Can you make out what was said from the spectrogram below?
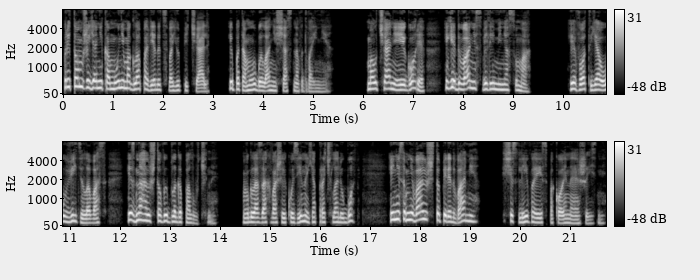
При том же я никому не могла поведать свою печаль, и потому была несчастна вдвойне. Молчание и горе едва не свели меня с ума. И вот я увидела вас и знаю, что вы благополучны. В глазах вашей кузины я прочла любовь, и не сомневаюсь, что перед вами счастливая и спокойная жизнь.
